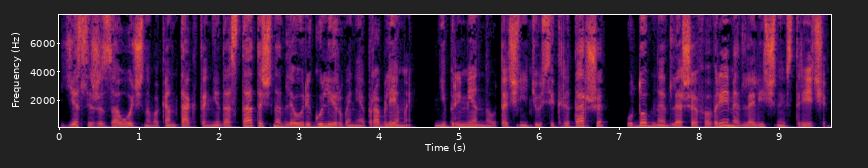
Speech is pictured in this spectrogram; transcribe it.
Если же заочного контакта недостаточно для урегулирования проблемы, непременно уточните у секретарши удобное для шефа время для личной встречи.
